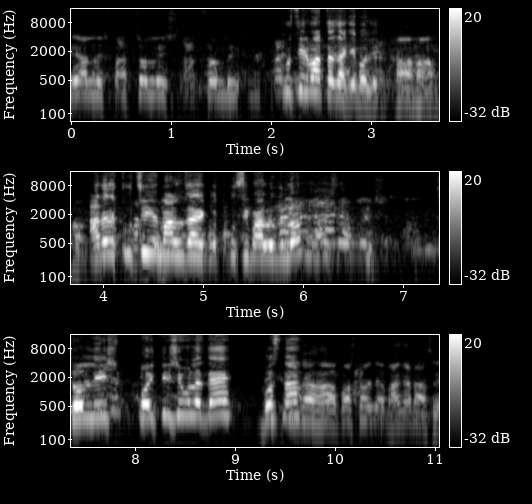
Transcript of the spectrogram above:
বিয়াল্লিশ পাঁচচল্লিশ আটচল্লিশ কুচির মাত্রা যাকে বলে। হ্যাঁ হ্যাঁ হ্যাঁ। আর এই কুচি মাল যায় কত? কুচি মালগুলো? চল্লিশ পঁয়ত্রিশে বলে দেয়। বস্তা? বস্তা ওই আছে।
